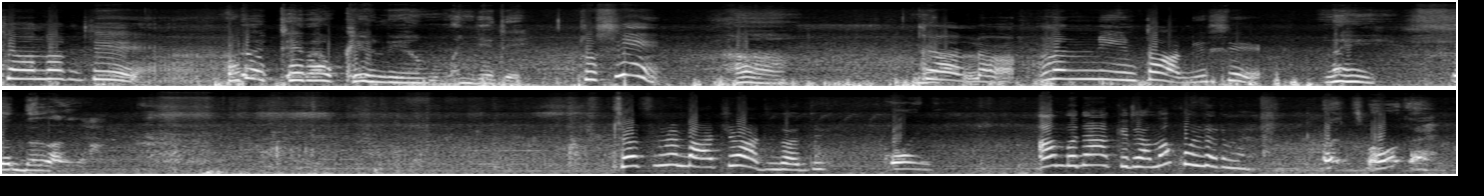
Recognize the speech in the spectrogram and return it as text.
ਕਿਉਂ ਲੱਗਦੀ ਉਹ ਤਾਂ ਇੱਥੇ ਤਾਂ ਔਖੀ ਹੁੰਦੀ ਆ ਮੰਜੇ ਤੇ ਤੁਸੀਂ ਹਾਂ ਚੱਲ ਮੈਨੂੰ ਨੀਂਦ ਤਾਂ ਆ ਗਈ ਸੀ ਨਹੀਂ ਉੱਧਰ ਆ ਗਿਆ ਚੱਲ ਫਿਰ ਮੈਂ ਬਾਅਦ ਚ ਆ ਜਾਊਂ ਦਾਦੀ ਕੋਈ ਆ बना के जामा कूलर में ਬਸ ਬਹੁਤ ਹੈ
